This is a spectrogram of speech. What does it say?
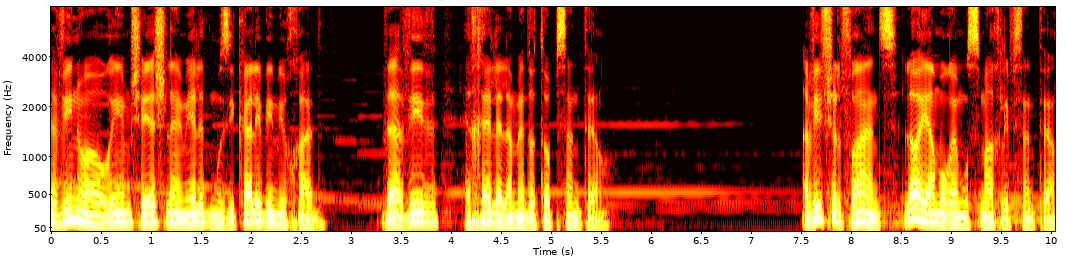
הבינו ההורים שיש להם ילד מוזיקלי במיוחד, ואביו החל ללמד אותו פסנתר. אביו של פרנץ לא היה מורה מוסמך לפסנתר,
